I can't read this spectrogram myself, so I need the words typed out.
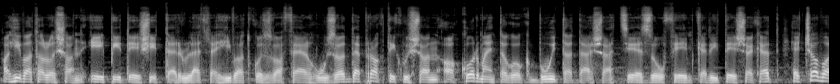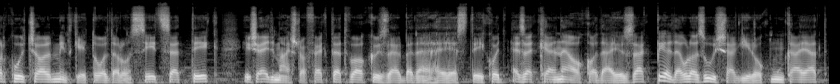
A hivatalosan építési területre hivatkozva felhúzott, de praktikusan a kormánytagok bújtatását célzó fémkerítéseket egy csavarkulcsal mindkét oldalon szétszették, és egymásra fektetve a közelben elhelyezték, hogy ezekkel ne akadályozzák például az újságírók munkáját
